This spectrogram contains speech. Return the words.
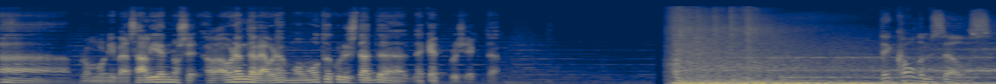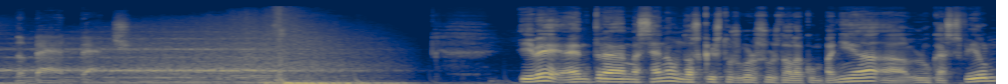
eh, però amb l'univers Alien, no sé, haurem de veure, molta curiositat d'aquest projecte. They call themselves the Bad Batch. I bé, entra en escena un dels cristos grossos de la companyia, Lucasfilm,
